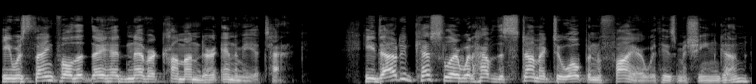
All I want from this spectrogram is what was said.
He was thankful that they had never come under enemy attack. He doubted Kessler would have the stomach to open fire with his machine gun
